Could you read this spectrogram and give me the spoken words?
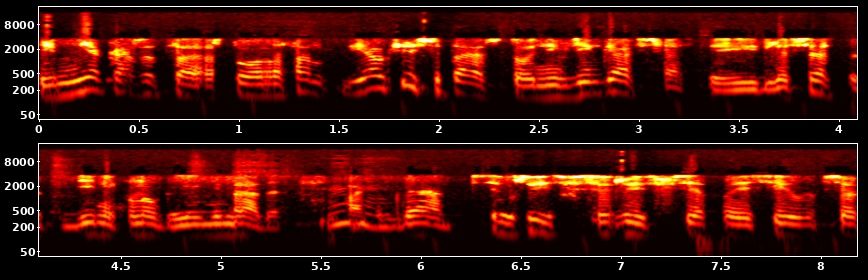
И мне кажется, что на самом... я вообще считаю, что не в деньгах счастье, и для счастья денег много и не надо. Mm-hmm. А когда всю жизнь, всю жизнь, все свои силы, все,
